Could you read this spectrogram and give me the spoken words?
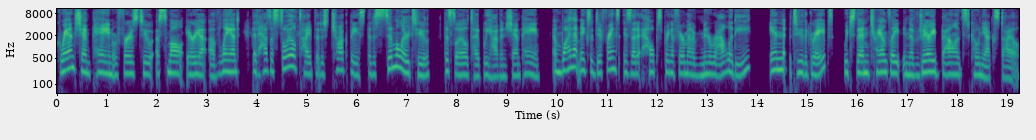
Grand Champagne refers to a small area of land that has a soil type that is chalk based that is similar to the soil type we have in Champagne. And why that makes a difference is that it helps bring a fair amount of minerality into the grapes, which then translate in a very balanced cognac style.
